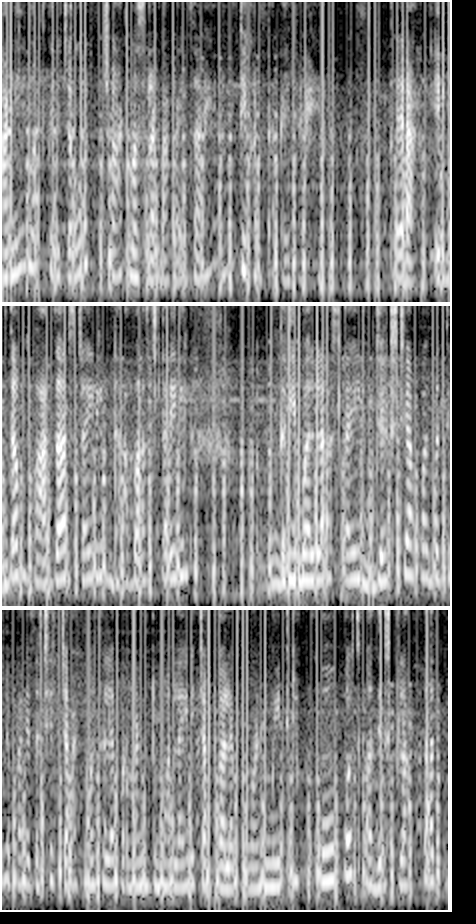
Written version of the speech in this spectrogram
आणि मग त्याच्यावर चाट मसाला टाकायचा आहे आणि तिखट टाकायचं आहे. तयार. एकदम बाजार style dhaba style dahi bhalla style जशा पद्धतीने पाहिजे तसे चाट मसाल्याप्रमाणे तुम्हाला हे चाटवाल्याप्रमाणे मिळतील. खूपच स्वादिष्ट लागतात.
